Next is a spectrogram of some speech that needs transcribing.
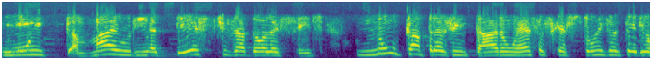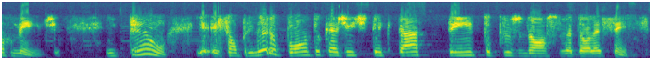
Muito, a maioria destes adolescentes nunca apresentaram essas questões anteriormente. Então, esse é o primeiro ponto que a gente tem que estar atento para os nossos adolescentes.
